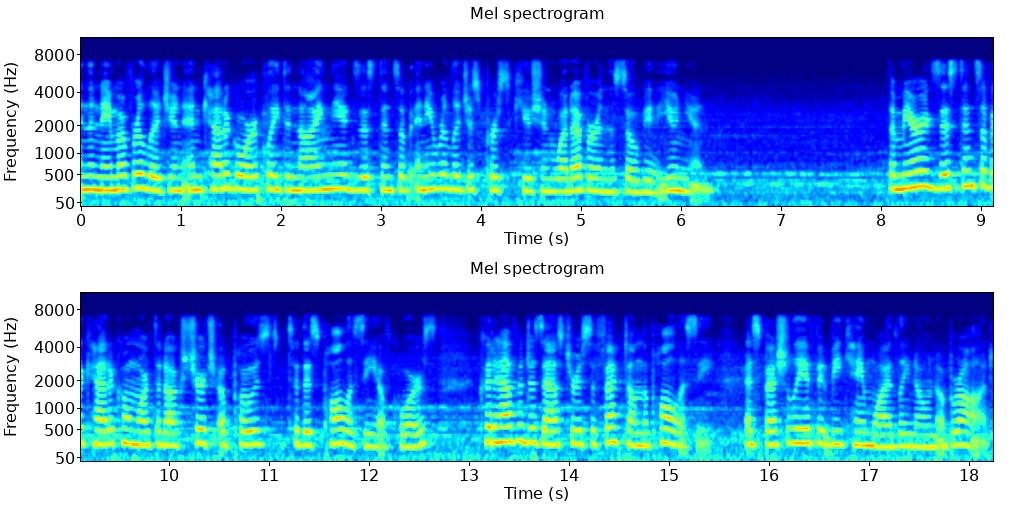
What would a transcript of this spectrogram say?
in the name of religion and categorically denying the existence of any religious persecution whatever in the Soviet Union. The mere existence of a catacomb Orthodox Church opposed to this policy, of course, could have a disastrous effect on the policy, especially if it became widely known abroad.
